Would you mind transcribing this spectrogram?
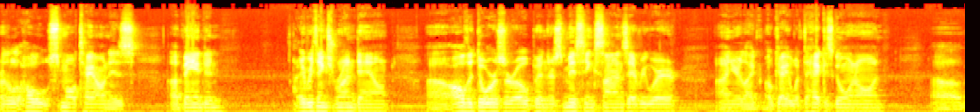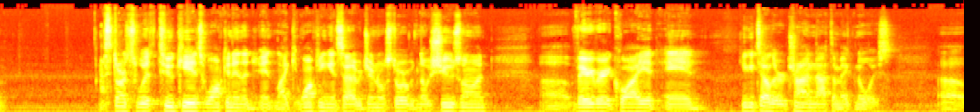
or the whole small town is abandoned. Everything's run down. Uh, all the doors are open. There's missing signs everywhere, uh, and you're like, okay, what the heck is going on? Um, starts with two kids walking in the in, like walking inside of a general store with no shoes on. Uh, very very quiet, and you can tell they're trying not to make noise. Uh,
